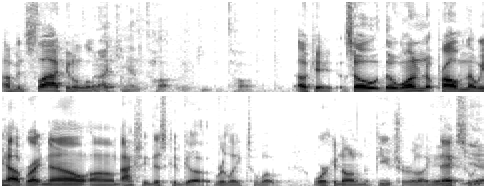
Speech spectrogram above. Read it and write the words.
I've been slacking a little bit. But I can't talk like you can talk. Okay, so the one problem that we have right now, um, actually, this could go relate to what we're working on in the future, like Yeah, next week.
